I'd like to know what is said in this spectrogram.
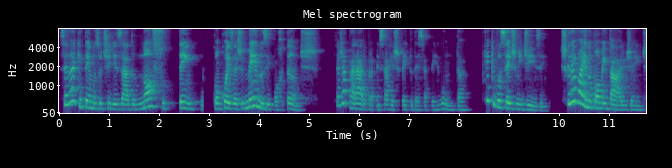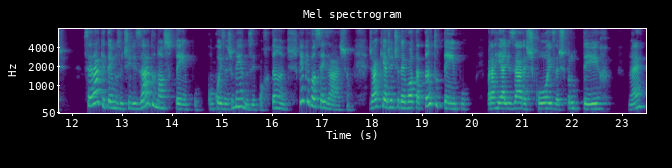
Será que temos utilizado nosso tempo com coisas menos importantes? Vocês já pararam para pensar a respeito dessa pergunta? O que, que vocês me dizem? Escrevam aí no comentário, gente. Será que temos utilizado o nosso tempo com coisas menos importantes? O que, que vocês acham? Já que a gente devota tanto tempo para realizar as coisas, para o ter, né?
